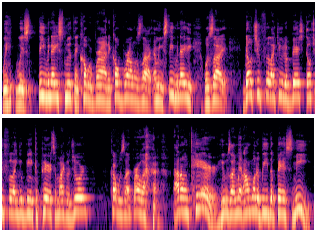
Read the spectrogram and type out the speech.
with with Stephen A. Smith and Kobe Bryant, and Kobe Bryant was like, I mean, Stephen A. was like, "Don't you feel like you're the best? Don't you feel like you're being compared to Michael Jordan?" Kobe was like, "Bro, I don't care." He was like, "Man, I want to be the best me."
